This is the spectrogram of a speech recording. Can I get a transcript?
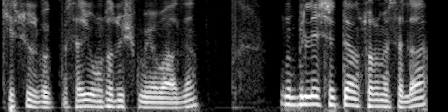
Kesiyoruz bak mesela yumurta düşmüyor bazen. Bunu birleştirdikten sonra mesela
